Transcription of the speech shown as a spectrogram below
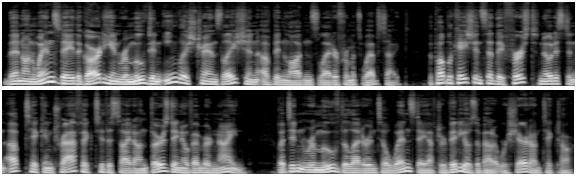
Then on Wednesday, The Guardian removed an English translation of bin Laden's letter from its website. The publication said they first noticed an uptick in traffic to the site on Thursday, November 9th, but didn't remove the letter until Wednesday after videos about it were shared on TikTok.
